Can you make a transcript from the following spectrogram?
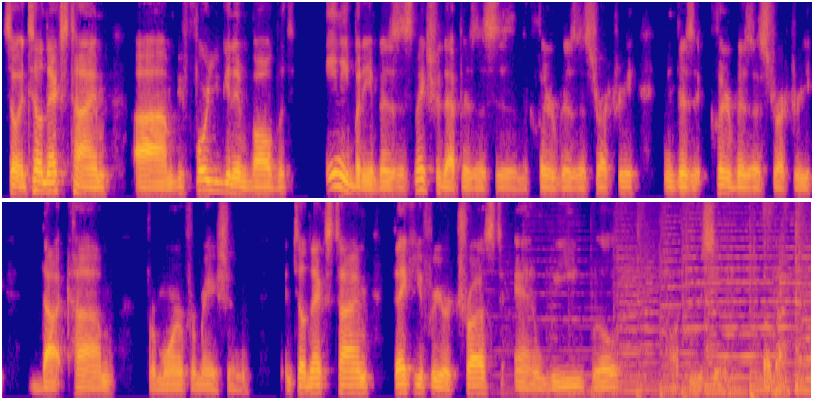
so until next time, um, before you get involved with anybody in business, make sure that business is in the Clear Business Directory and visit clearbusinessdirectory.com for more information. Until next time, thank you for your trust, and we will talk to you soon. Bye bye.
